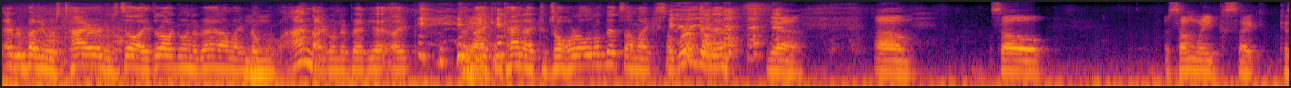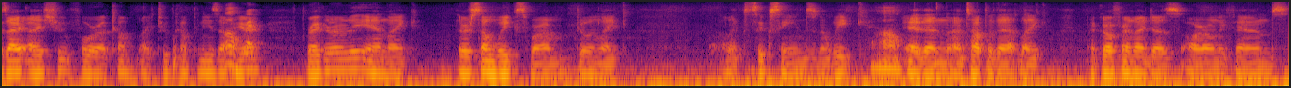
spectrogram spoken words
everybody was tired and still like they're all going to bed. I'm like, no, Mhm. I'm not going to bed yet. Like, and Yeah. I can kind of control her a little bit. So I'm like, so we're gonna. yeah. Um, so some weeks, like, cause I, I shoot for a comp- like two companies out Oh, here right. regularly, and like there's some weeks where I'm doing like like six scenes in a week, Wow. and then on top of that, like my girlfriend and I does our OnlyFans.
